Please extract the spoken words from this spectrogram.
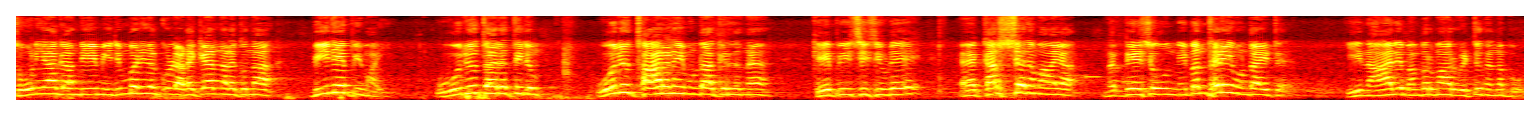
സോണിയാഗാന്ധിയെയും ഇരുമ്പഴികൾക്കുള്ള അടയ്ക്കാൻ നടക്കുന്ന ബി ജെ പിയുമായി ഒരു തരത്തിലും ഒരു ധാരണയും ഉണ്ടാക്കരുതെന്ന് കെ പി സി സിയുടെ കർശനമായ നിർദ്ദേശവും നിബന്ധനയും ഉണ്ടായിട്ട് ഈ നാല് മെമ്പർമാർ വിട്ടുനിന്നപ്പോൾ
